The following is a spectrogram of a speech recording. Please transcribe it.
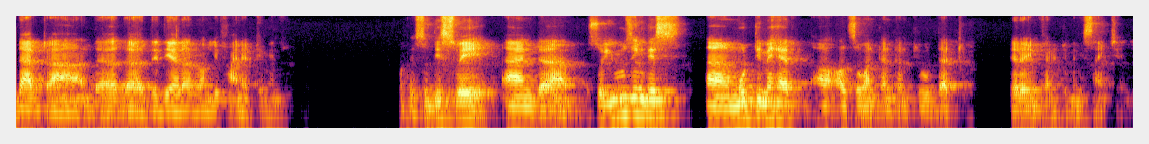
that uh, the, the, the, there are only finite many. Okay, so this way, and so using this Murty-Meher, also one can conclude that there are infinitely many sign changes.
